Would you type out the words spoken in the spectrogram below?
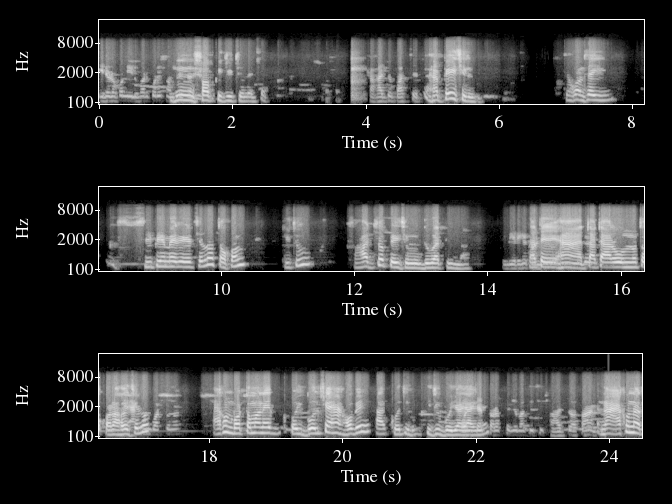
এটার উপর নির্ভর করে হুম চালিয়ে কিছু চলেছে। সাহায্য পাচ্ছে। হ্যাঁ পেয়েছিল। যখন সেই সিপিএম এর ছিল তখন কিছু সাহায্য পেয়েছিল দুবার তিনবার। তাতে হ্যাঁ তাতে আরও উন্নত করা হয়েছিল। এখন বর্তমানে ওই বলছে হ্যাঁ হবে আর ক্ষতি কিছু বোঝা যায় না এখন আর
